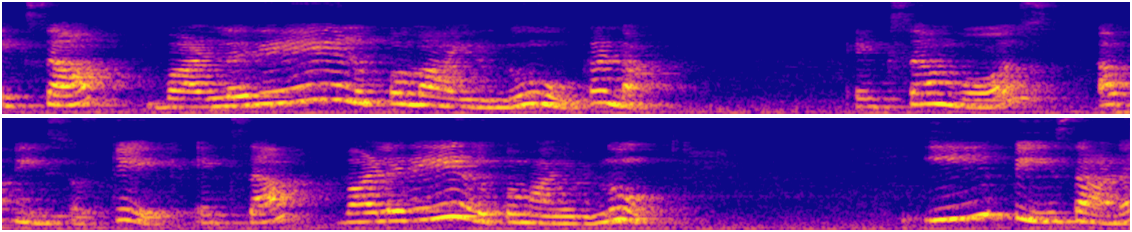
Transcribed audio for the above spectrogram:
Exam വളരെ എളുപ്പമായിരുന്നു. കണ്ടോ? Exam was a piece of cake exam വളരെ എളുപ്പമായിരുന്നു. ഈ പീസാണ്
